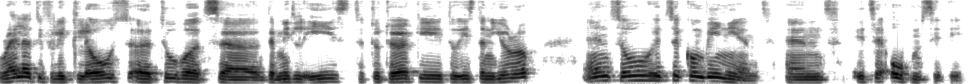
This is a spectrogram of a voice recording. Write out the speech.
relatively close uh, towards uh, the Middle East, to Turkey, to Eastern Europe. And so it's a convenient and it's an open city.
